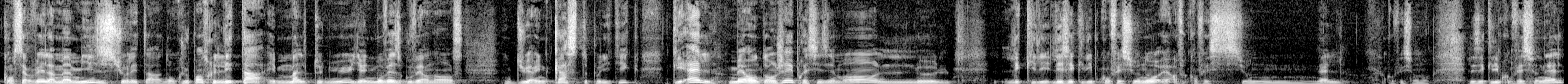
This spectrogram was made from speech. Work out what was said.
conserver la main mise sur l'État. Donc je pense que l'État est mal tenu, il y a une mauvaise gouvernance due à une caste politique qui, elle, met en danger précisément le, les équilibres confessionnels, les équilibres confessionnels.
